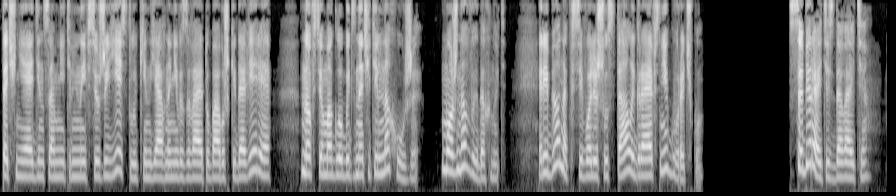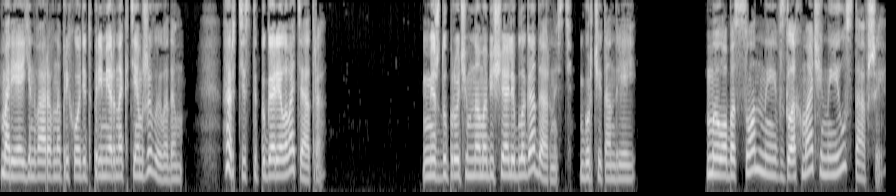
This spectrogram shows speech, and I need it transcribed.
точнее, один сомнительный все же есть, Лукин явно не вызывает у бабушки доверия, но все могло быть значительно хуже. Можно выдохнуть. Ребенок всего лишь устал, играя в Снегурочку. «Собирайтесь давайте». Мария Январовна приходит примерно к тем же выводам. Артисты Погорелого театра. «Между прочим, нам обещали благодарность», — бурчит Андрей. Мы оба сонные, взлохмаченные и уставшие.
